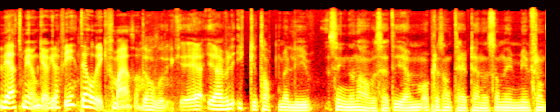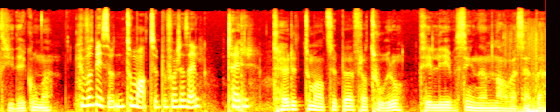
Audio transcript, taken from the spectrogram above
vet mye om geografi. Det holder ikke for meg, altså. Det holder ikke. Jeg, jeg ville ikke tatt med Liv Signe Navarsete hjem og presentert henne som min framtidige kone. Hun får spise tomatsuppe for seg selv. Tørr. Tørr tomatsuppe fra Toro til Liv Signe Navarsete.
